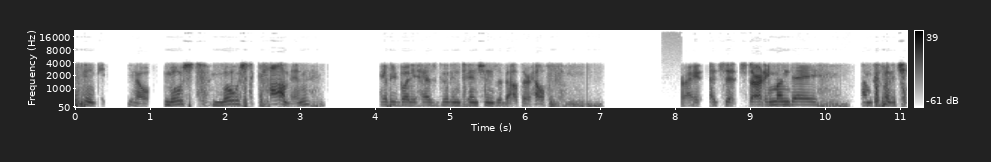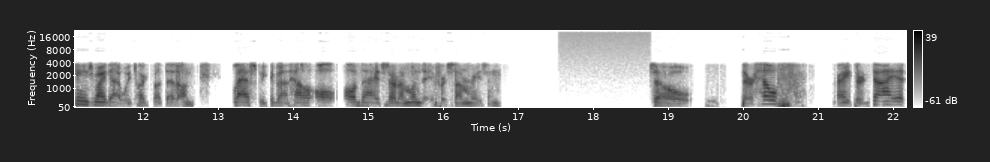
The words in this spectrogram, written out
I think, you know, most most common, everybody has good intentions about their health. Right? That's it. Starting Monday, I'm going to change my diet. We talked about that on last week about how all all diets start on Monday for some reason. So their health, right? Their diet,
